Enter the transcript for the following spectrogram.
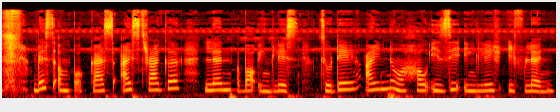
Based on podcast, I struggle learn about English. Today, I know how easy English is learn.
